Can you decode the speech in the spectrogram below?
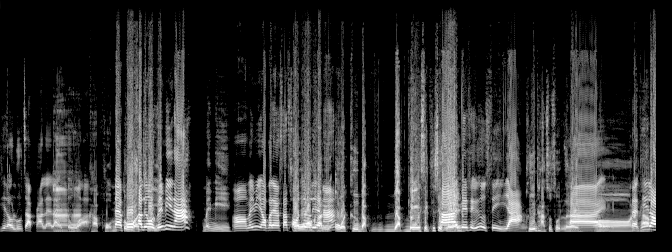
ที่เรารู้จักกันหลาย ๆ ตัวอ่าฮะครับผมแต่ตัโปวรคาริโอตที่ไม่มีนะไม่มีอ่าไม่มีออร์แกเนลซับโพซ้อนที่เราเรียคานรินะโอตคือแบบแบบเบสิกที่สุดใช่เลย เบสิกที่สุด4อย่าง พื้นฐานสุดๆเลยใช่ อ๋อแต่นะคที่บเรา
